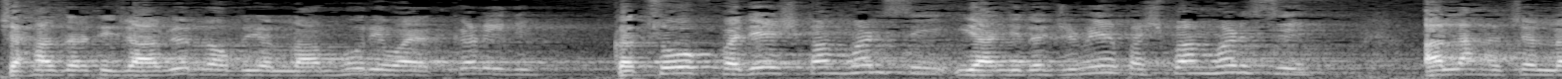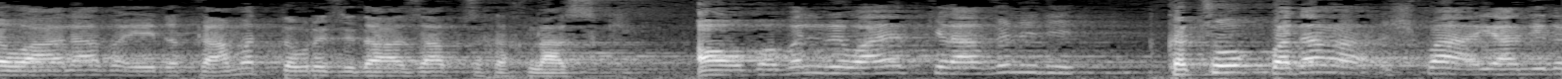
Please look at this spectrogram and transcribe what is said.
چې حضرت جابر رضی الله عنه روایت کړی دی که څوک په دې شپه مړ سي یعنې د جمعې په شپه مړ سي الله جل وعلا به یې د قیامت د ورځې د عذاب څخه خلاص کړي او په بل روایت کې راغلی دی که څوک په دغه شپه یعنې د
